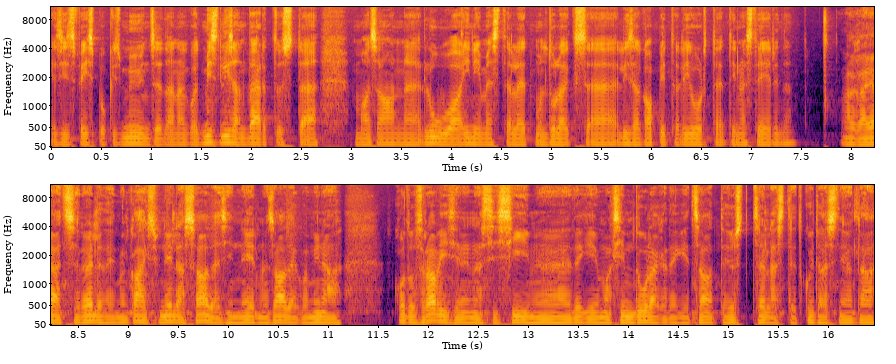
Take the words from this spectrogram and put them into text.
ja siis Facebookis müün seda nagu, et mis lisandväärtust ma saan luua inimestele, et mul tuleks äh, lisakapitali juurde, et investeerida. väga hea, et sa selle välja tõid, meil kaheksakümne neljas saade siin, eelmine saade, kui mina kodus ravisin ennast, siis Siim äh, tegi, Maksim Tuulega tegid saate just sellest, et kuidas nii-öelda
